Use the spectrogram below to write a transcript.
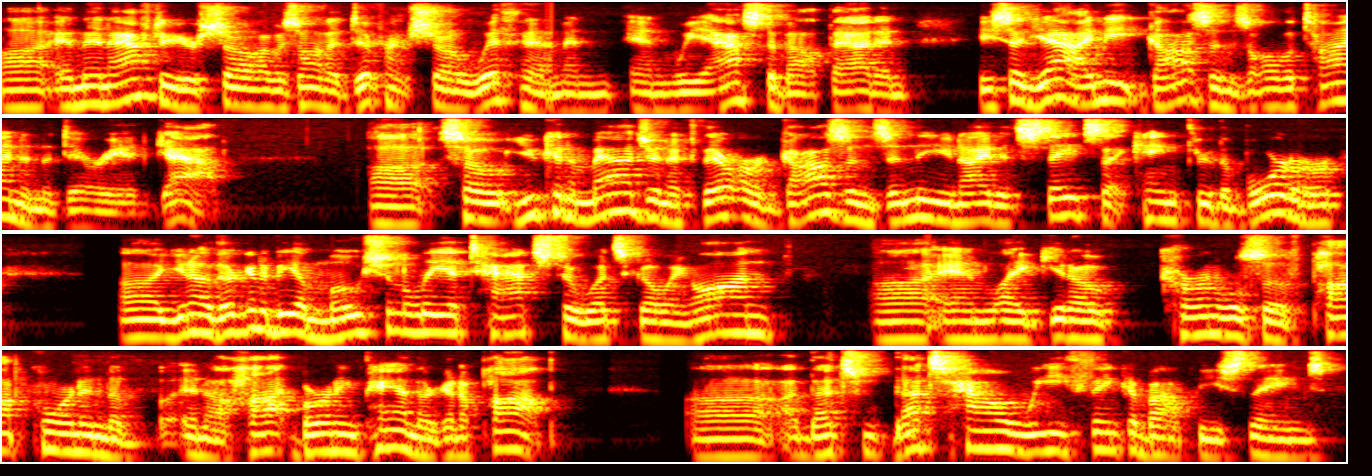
Uh, and then after your show, I was on a different show with him, and, and we asked about that. And he said, Yeah, I meet Gazans all the time in the Darien Gap. Uh, so you can imagine if there are Gazans in the United States that came through the border, uh, you know, they're going to be emotionally attached to what's going on. Uh, and like, you know, kernels of popcorn in the in a hot burning pan, they're going to pop. Uh, that's that's how we think about these things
